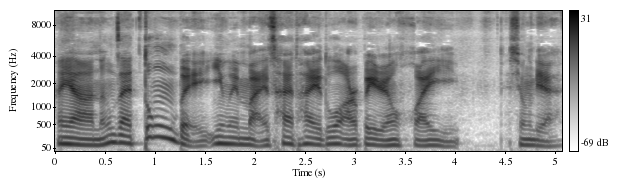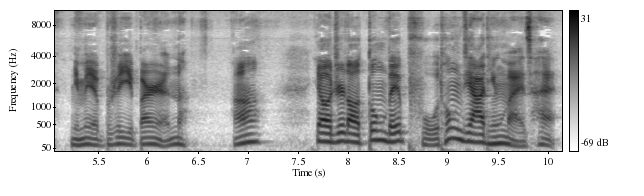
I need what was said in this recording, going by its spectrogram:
哎呀，能在东北因为买菜太多而被人怀疑，兄弟，你们也不是一般人呢！啊，要知道东北普通家庭买菜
